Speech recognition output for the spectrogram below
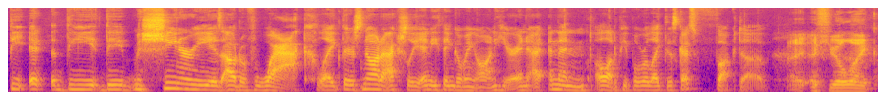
the it, the the machinery is out of whack. Like there's not actually anything going on here. And and then a lot of people were like, this guy's fucked up. I, I feel like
